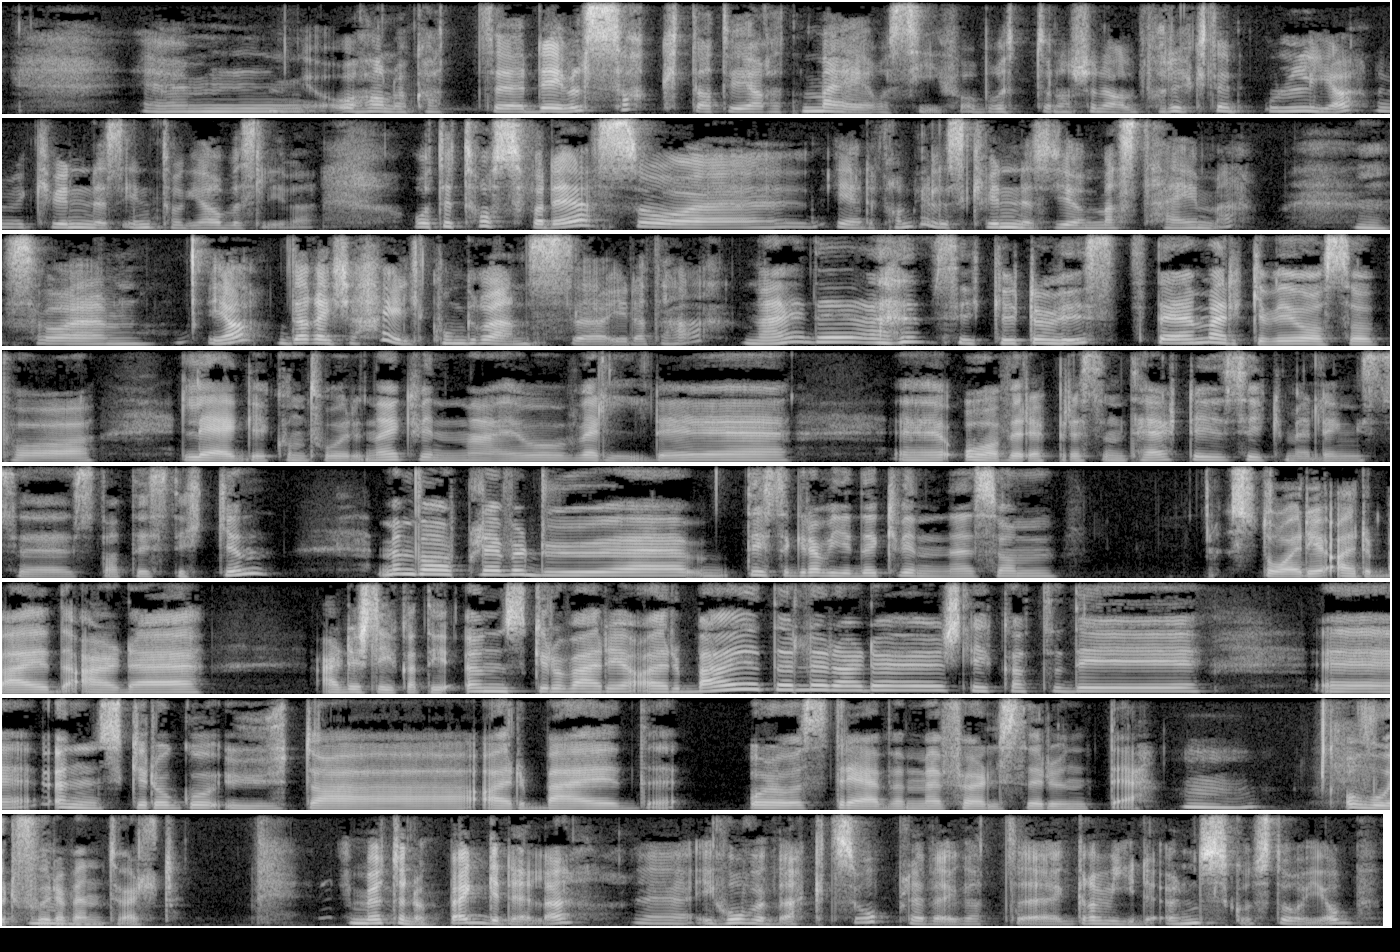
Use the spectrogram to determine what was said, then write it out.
Um, og har nok hatt Det er vel sagt at vi har hatt mer å si for bruttonasjonalprodukt enn olje med kvinnenes inntog i arbeidslivet. Og til tross for det så eh, er det fremdeles kvinner som gjør mest hjemme. Mm. Så um, ja, det er ikke helt kongruens eh, i dette her. Nei, det er sikkert og visst. Det merker vi jo også på legekontorene. Kvinnene er jo veldig eh, overrepresentert i sykemeldingsstatistikken. Men hva opplever du eh, disse gravide kvinnene som står i arbeid? Er det, er det slik at de ønsker å være i arbeid, eller er det slik at de eh, ønsker å gå ut av arbeid og streve med følelser rundt det? Mm. Og hvorfor mm. eventuelt? Jeg møter nok begge deler. Eh, I hovedvekt så opplever jeg at gravide ønsker å stå i jobb.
